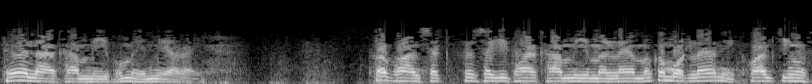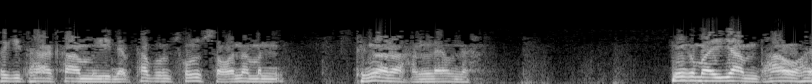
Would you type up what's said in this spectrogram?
เท่านาคามีผมเห็นมีอะไรถ้าผ่านสกสกิทาคามีมาแล้ว มันก็หมดแล้วนี่ ความจริงสกิทาคามีเนี่ย ถ้าผมสอนสอนนะมันถึงอรหันต์แล้วนะนี่ก็มาย่ำเท้าให้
